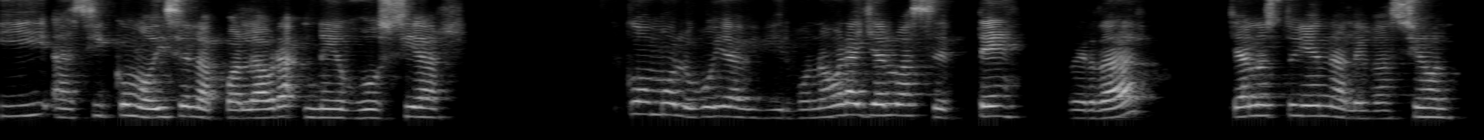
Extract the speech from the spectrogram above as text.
y así como dice la palabra, negociar. ¿Cómo lo voy a vivir? Bueno, ahora ya lo acepté, ¿verdad? Ya no estoy en alegación,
